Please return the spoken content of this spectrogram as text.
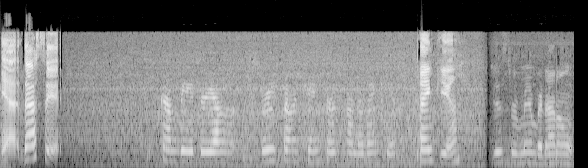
Yeah, that's it. It's gonna be 3, um, 317 for Brenda, thank you. Thank you. Just remembered I don't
